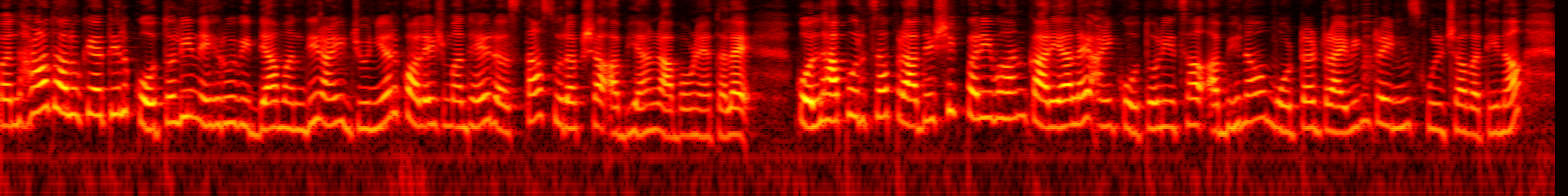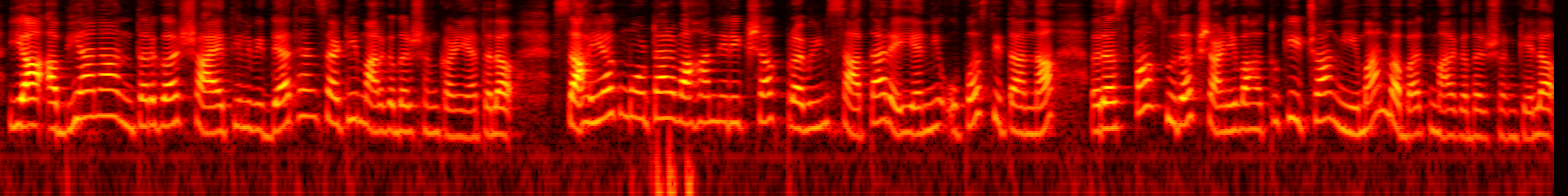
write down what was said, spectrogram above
पन्हाळा तालुक्यातील कोतोली नेहरू विद्या मंदिर आणि ज्युनियर कॉलेजमध्ये रस्ता सुरक्षा अभियान राबवण्यात आलंय. कोल्हापूरचं प्रादेशिक परिवहन कार्यालय आणि कोतोलीचं अभिनव मोटर ड्रायव्हिंग ट्रेनिंग स्कूलच्या वतीनं या अभियानाअंतर्गत शाळेतील विद्यार्थ्यांसाठी मार्गदर्शन करण्यात आलं. सहाय्यक मोटार वाहन निरीक्षक प्रवीण सातारे यांनी उपस्थितांना रस्ता सुरक्षा आणि वाहतुकीच्या नियमांबाबत मार्गदर्शन केलं.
